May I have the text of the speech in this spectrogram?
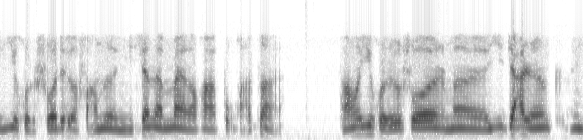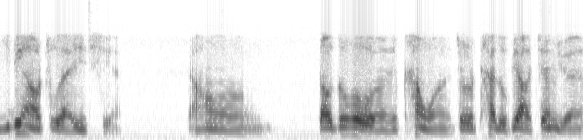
一会儿说这个房子你现在卖的话不划算，然后一会儿又说什么一家人一定要住在一起，然后到最后看我就是态度比较坚决，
